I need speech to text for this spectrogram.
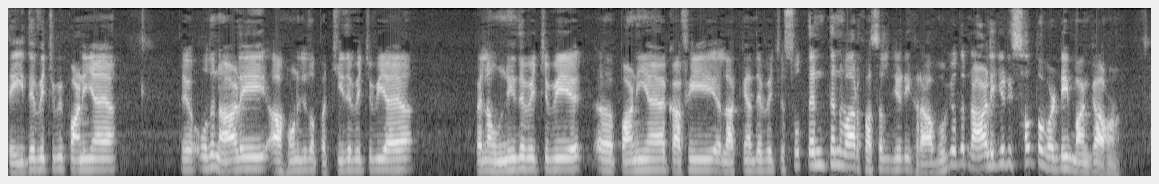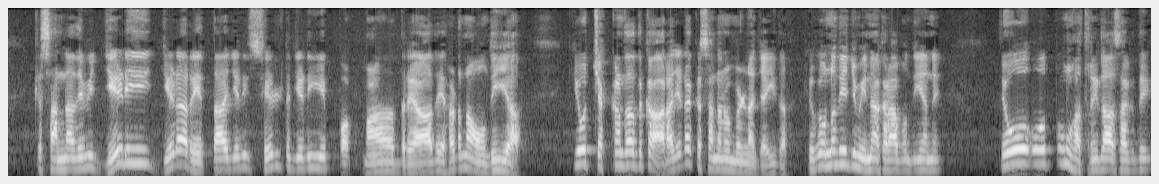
23 ਦੇ ਵਿੱਚ ਵੀ ਪਾਣੀ ਆਇਆ ਤੇ ਉਹਦੇ ਨਾਲ ਹੀ ਆ ਹੁਣ ਜਦੋਂ 25 ਦੇ ਵਿੱਚ ਵੀ ਆਇਆ, ਪਹਿਲਾਂ 19 ਦੇ ਵਿੱਚ ਵੀ ਪਾਣੀ ਆਇਆ ਕਾਫੀ ਇਲਾਕਿਆਂ ਦੇ ਵਿੱਚ। ਸੋ ਤਿੰਨ ਤਿੰਨ ਵਾਰ ਫਸਲ ਜਿਹੜੀ ਖਰਾਬ ਹੋ ਗਈ, ਉਹਦੇ ਨਾਲ ਹੀ ਜਿਹੜੀ ਸਭ ਤੋਂ ਵੱਡੀ ਮੰਗ ਆ ਹੁਣ ਕਿਸਾਨਾਂ ਦੇ ਵੀ ਜਿਹੜੀ, ਜਿਹੜਾ ਰੇਤਾ, ਜਿਹੜੀ ਸਿਲਟ ਜਿਹੜੀ ਇਹ ਪ- ਦਰਿਆ ਦੇ ਹੜ੍ਹ ਨਾਲ ਆਉਂਦੀ ਆ, ਕਿ ਉਹ ਚੱਕਣ ਦਾ ਅਧਿਕਾਰ ਆ ਜਿਹੜਾ ਕਿਸਾਨਾਂ ਨੂੰ ਮਿਲਣਾ ਚਾਹੀਦਾ। ਕਿਉਂਕਿ ਉਹਨਾਂ ਦੀਆਂ ਜ਼ਮੀਨਾਂ ਖਰਾਬ ਹੁੰਦੀਆਂ ਨੇ ਤੇ ਉਹ ਉਹ ਉਹਨੂੰ ਹੱਥ ਨਹੀਂ ਲਾ ਸਕਦੇ।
